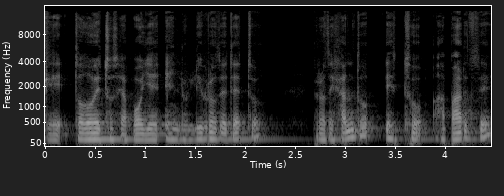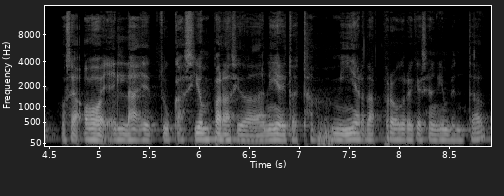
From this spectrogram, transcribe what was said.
que todo esto se apoye en los libros de texto, pero dejando esto aparte, o sea, o en la educación para la ciudadanía y todas estas mierdas progres que se han inventado,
